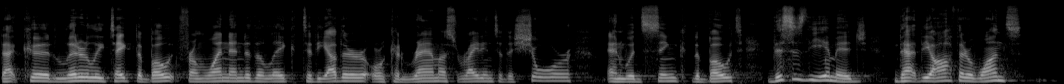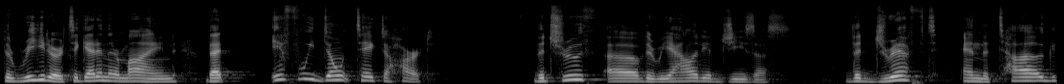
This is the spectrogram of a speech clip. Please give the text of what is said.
that could literally take the boat from one end of the lake to the other, or could ram us right into the shore and would sink the boat. This is the image that the author wants the reader to get in their mind that if we don't take to heart the truth of the reality of Jesus, the drift and the tug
